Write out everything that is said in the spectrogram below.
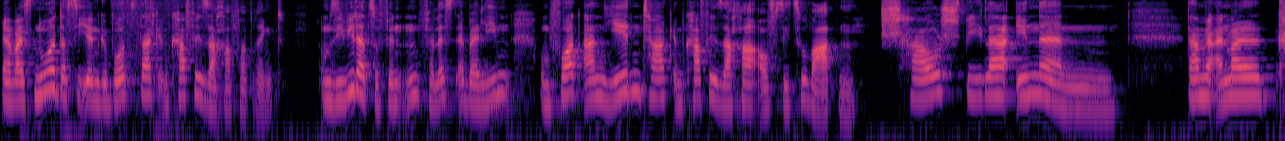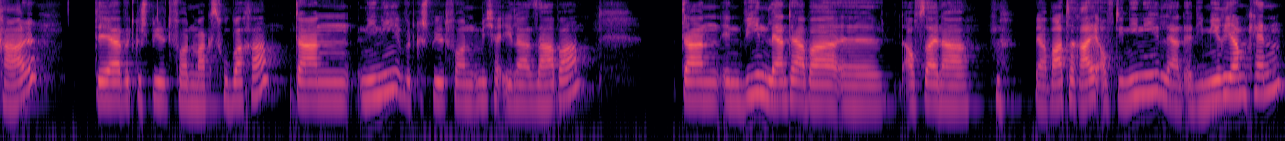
Er weiß nur, dass sie ihren Geburtstag im Café Sacher verbringt. Um sie wiederzufinden, verlässt er Berlin, um fortan jeden Tag im Café Sacher auf sie zu warten. SchauspielerInnen. Da haben wir einmal Karl, der wird gespielt von Max Hubacher. Dann Nini wird gespielt von Michaela Saba. Dann in Wien lernt er aber äh, auf seiner ja, Warterei auf die Nini, lernt er die Miriam kennen.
